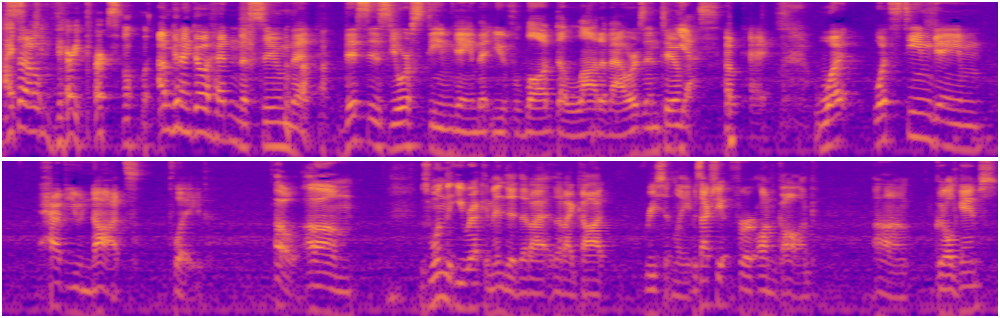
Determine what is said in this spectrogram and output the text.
I So- took it very personally. I'm gonna go ahead and assume that this is your Steam game that you've logged a lot of hours into. Yes. Okay. What what Steam game have you not played? Oh, um, there's one that you recommended that I that I got recently. It was actually for on GOG, uh, Good Old Games.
